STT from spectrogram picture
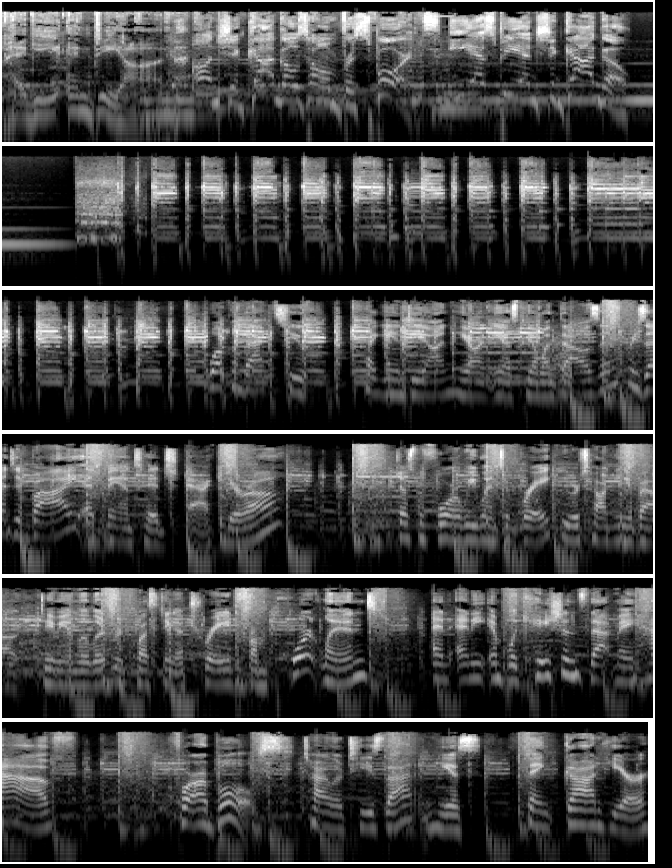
Peggy and Dionne. on Chicago's home for sports, ESPN Chicago. Welcome back to Peggy and Dionne here on ESPN 1000, presented by Advantage Acura. Just before we went to break, we were talking about Damian Lillard requesting a trade from Portland and any implications that may have for our Bulls. Tyler teased that, and he is, thank God, here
